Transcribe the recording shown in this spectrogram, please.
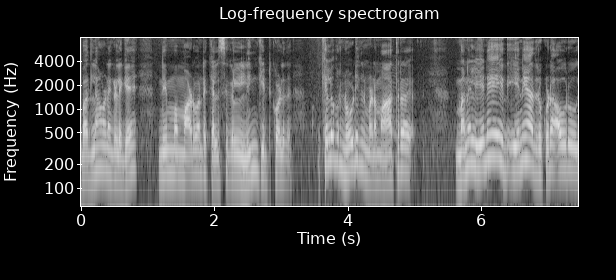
ಬದಲಾವಣೆಗಳಿಗೆ ನಿಮ್ಮ ಮಾಡುವಂಥ ಕೆಲಸಗಳ ಲಿಂಕ್ ಇಟ್ಕೊಳ್ಳೋದು ಕೆಲವೊಬ್ರು ನೋಡಿದ್ದೀನಿ ಮೇಡಮ್ ಆ ಥರ ಮನೇಲಿ ಏನೇ ಇದು ಏನೇ ಆದರೂ ಕೂಡ ಅವರು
